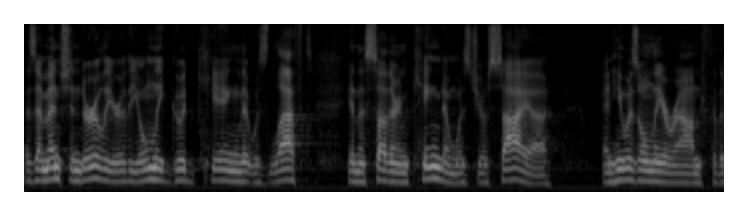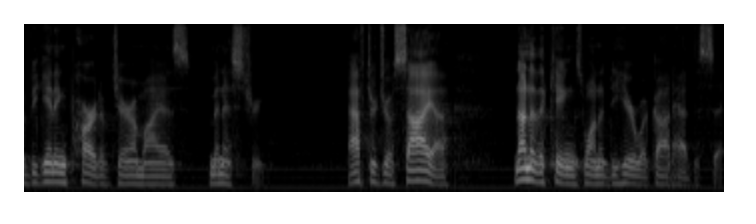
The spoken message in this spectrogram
As I mentioned earlier, the only good king that was left in the southern kingdom was Josiah, and he was only around for the beginning part of Jeremiah's ministry. After Josiah, none of the kings wanted to hear what God had to say.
